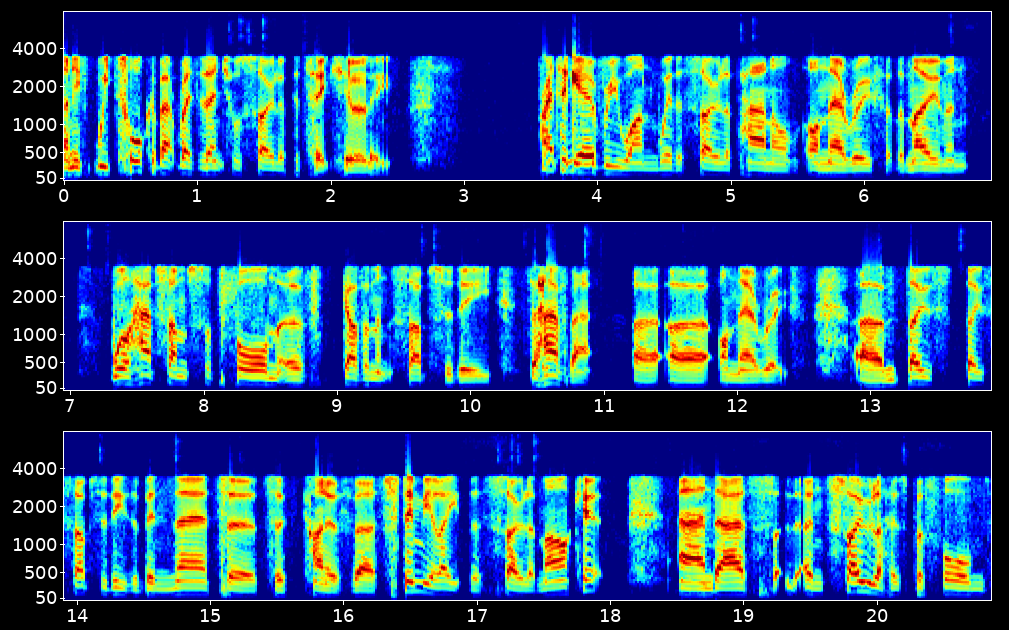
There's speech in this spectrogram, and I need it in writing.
and if we talk about residential solar particularly, practically everyone with a solar panel on their roof at the moment will have some form of government subsidy to have that uh, uh, on their roof. Um, those those subsidies have been there to to kind of uh, stimulate the solar market, and as and solar has performed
